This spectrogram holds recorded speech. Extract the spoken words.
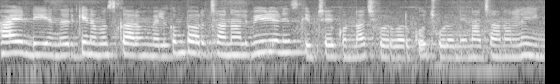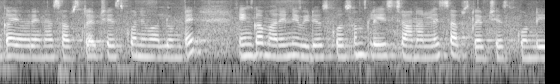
హాయ్ అండి అందరికీ నమస్కారం. Welcome to our channel. వీడియోని స్కిప్ చేయకుండా చివరి వరకు చూడండి. నా ఛానల్ని ఇంకా ఎవరైనా సబ్స్క్రైబ్ చేసుకునే వాళ్ళు ఉంటే ఇంకా మరిన్ని వీడియోస్ కోసం ప్లీజ్ ఛానల్ని సబ్స్క్రైబ్ చేసుకోండి.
